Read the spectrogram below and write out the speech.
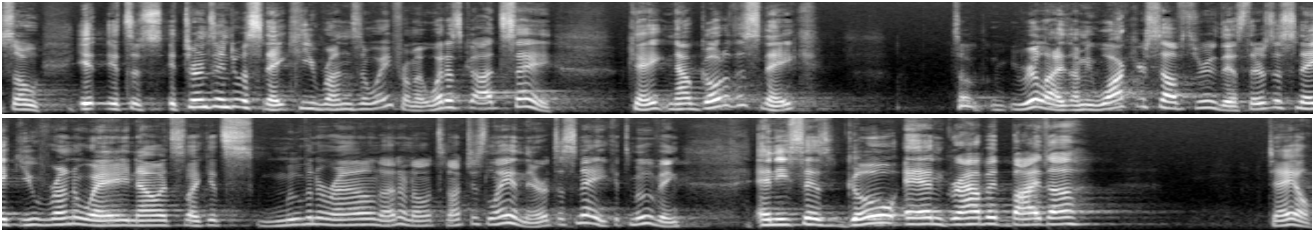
So it, it's a, it turns into a snake. He runs away from it. What does God say? Okay, now go to the snake. So realize, I mean, walk yourself through this. There's a snake, you've run away. Now it's like it's moving around. I don't know, it's not just laying there, it's a snake, it's moving. And he says, Go and grab it by the tail.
